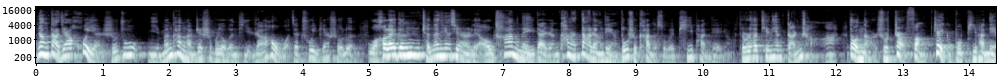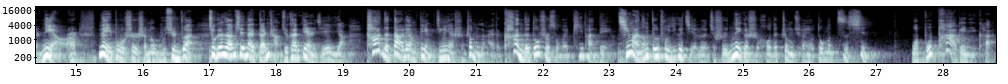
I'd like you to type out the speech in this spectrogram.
让大家慧眼识珠，你们看看这是不是有问题，然后我再出一篇社论。我后来跟陈丹青先生聊，他们那一代人看了大量电影，都是看的所谓批判电影。他说他天天赶场啊，到哪儿说这儿放这个部批判电影《聂耳》，那部是什么《武训传》，就跟咱们现在赶场去看电。电影节一样，他的大量电影经验是这么来的，看的都是所谓批判电影，起码能得出一个结论，就是那个时候的政权有多么自信，我不怕给你看。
